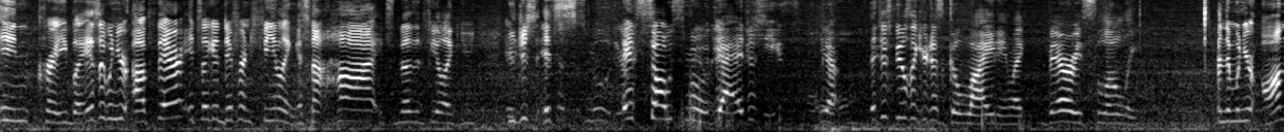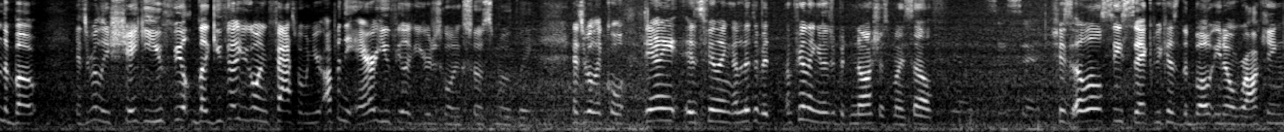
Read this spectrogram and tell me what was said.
in Incredible. It's like when you're up there, it's like a different feeling. It's not hot. It doesn't feel like you. You just it's smooth. it's so smooth. Yeah, it just yeah, it just feels like you're just gliding, like very slowly. And then when you're on the boat, it's really shaky. You feel like you feel like you're going fast, but when you're up in the air, you feel like you're just going so smoothly. It's really cool. Danny is feeling a little bit. I'm feeling a little bit nauseous myself. She's a little seasick because the boat, you know, rocking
